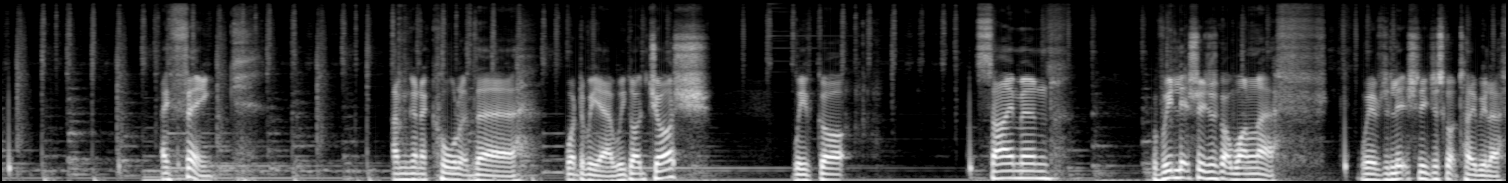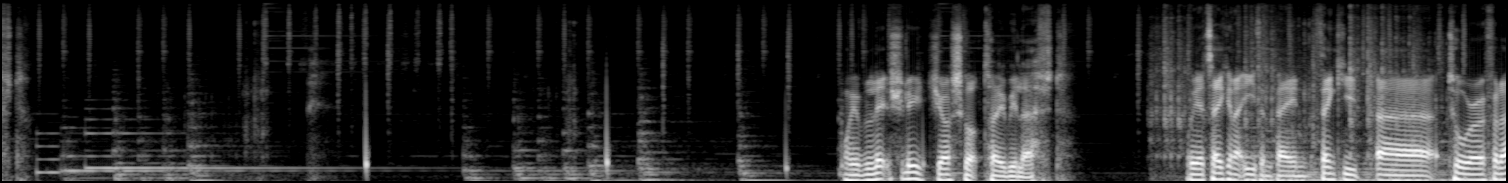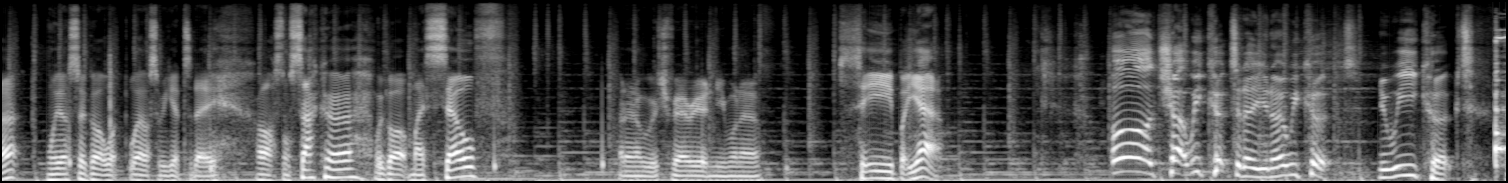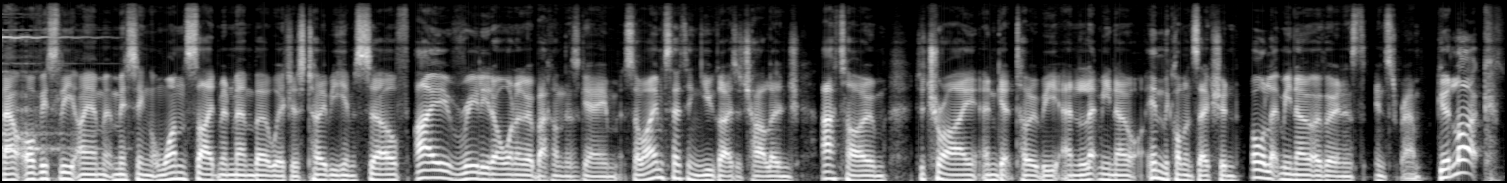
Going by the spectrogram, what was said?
I think I'm going to call it there. What do we have? We got Josh. We've got Simon. Have we literally just got one left? We've literally just got Toby left. We've literally just got Toby left. We are taking out Ethan Payne. Thank you, uh, Toro, for that. We also got, what, what else do we get today? Arsenal Saka. We got myself. I don't know which variant you want to see, but yeah. Oh, chat, we cooked today, you know, we cooked. We cooked. Now, obviously, I am missing one Sidemen member, which is Toby himself. I really don't want to go back on this game, so I'm setting you guys a challenge at home to try and get Toby and let me know in the comment section or let me know over in Instagram. Good luck!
